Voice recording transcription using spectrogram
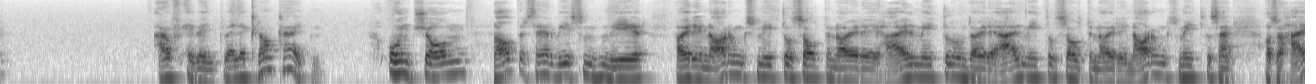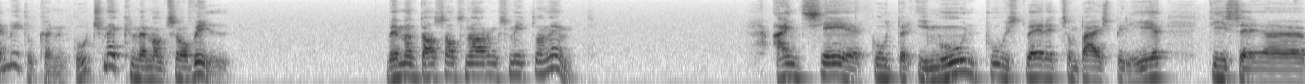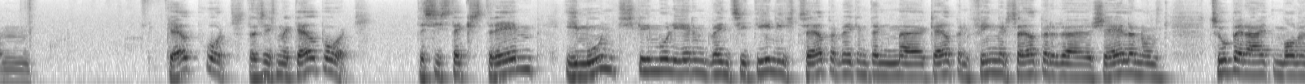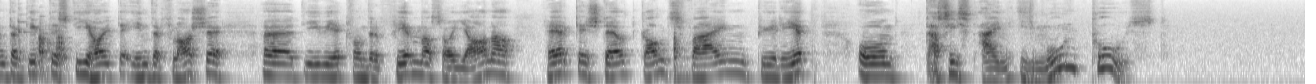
auf eventuelle Krankheiten. Und schon alters her wissen wir, eure Nahrungsmittel sollten eure Heilmittel und eure Heilmittel sollten eure Nahrungsmittel sein. Also Heilmittel können gut schmecken, wenn man so will. Wenn man das als Nahrungsmittel nimmt. Ein sehr guter Immunpust wäre zum Beispiel hier diese ähm, Gelbwurz, das ist eine Gelbwurz. Das ist extrem immunstimulierend, wenn Sie die nicht selber wegen dem äh, gelben Finger selber äh, schälen und zubereiten wollen, dann gibt es die heute in der Flasche, äh, die wird von der Firma Sojana hergestellt, ganz fein püriert und das ist ein Immunpust.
